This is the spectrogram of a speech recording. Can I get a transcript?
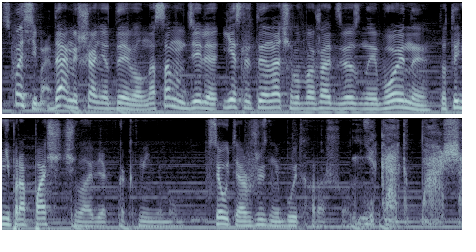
спасибо. Да, Мишаня Девил, на самом деле, если ты начал уважать Звездные войны, то ты не пропащий человек, как минимум. Все у тебя в жизни будет хорошо. Не как Паша.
